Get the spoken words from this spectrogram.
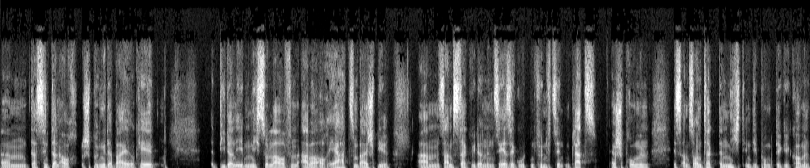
Ähm, das sind dann auch Sprünge dabei, okay, die dann eben nicht so laufen, aber auch er hat zum Beispiel am Samstag wieder einen sehr, sehr guten 15. Platz ersprungen, ist am Sonntag dann nicht in die Punkte gekommen.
